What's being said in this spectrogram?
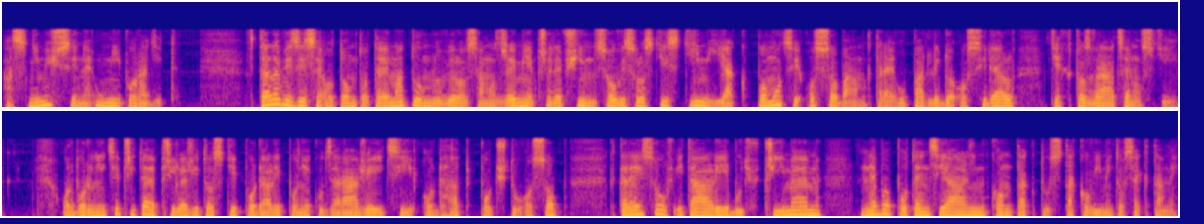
a s nimiž si neumí poradit. V televizi se o tomto tématu mluvilo samozřejmě především v souvislosti s tím, jak pomoci osobám, které upadly do osidel těchto zvráceností. Odborníci při té příležitosti podali poněkud zarážející odhad počtu osob, které jsou v Itálii buď v přímém nebo potenciálním kontaktu s takovýmito sektami.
